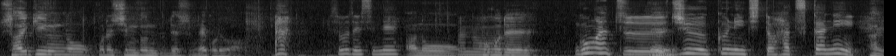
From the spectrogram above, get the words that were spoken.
最近のこれ新聞ですねこれは。あ、そうですね。あのあのここで。5月19日と20日に、はい。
